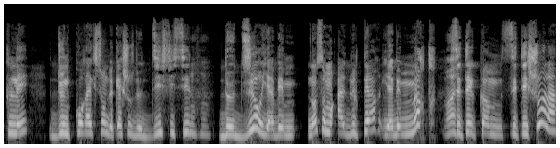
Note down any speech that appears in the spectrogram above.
clé d'une correction de quelque chose de difficile, mhm. de dur. Il y avait non seulement adultère, il y avait meurtre. C'était comme, c'était chaud là,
